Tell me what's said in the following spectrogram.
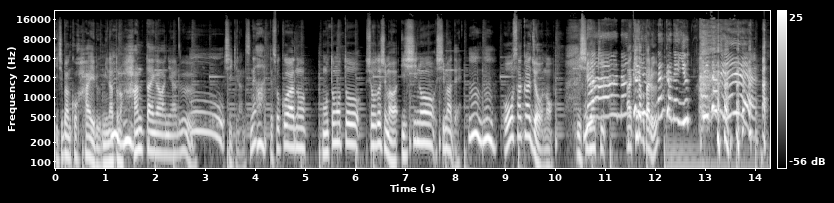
一番こう入る港のうんうん。反対側にある地域なんですね。はい。でそこはあのもともと小豆島は石の島でうんうん。大阪城の石垣。あ聞いたことある？なんかね言ってたね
